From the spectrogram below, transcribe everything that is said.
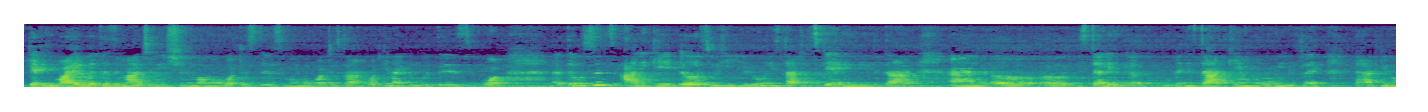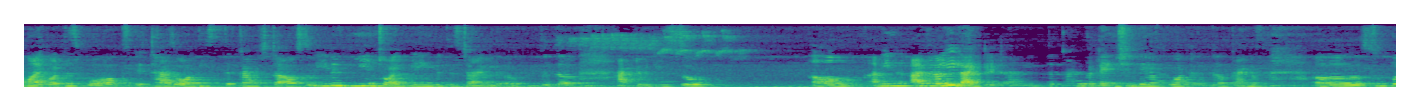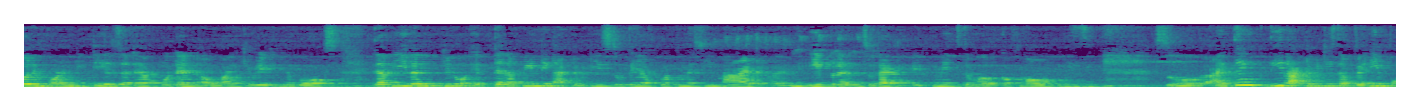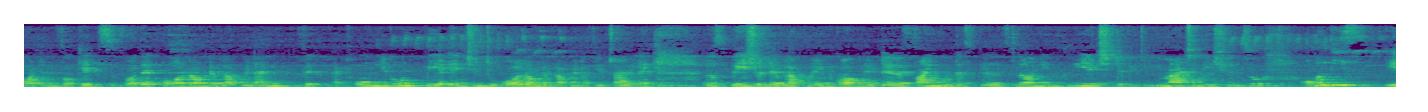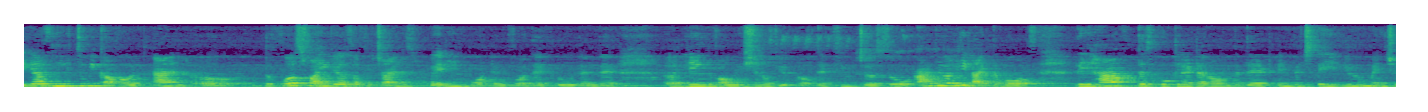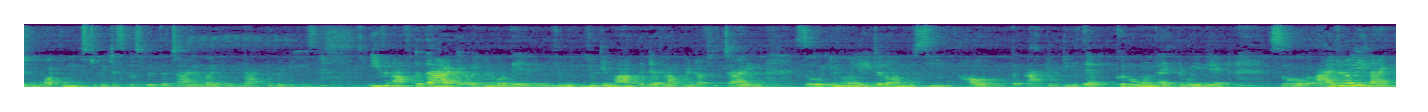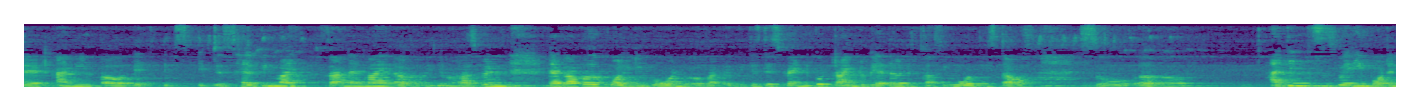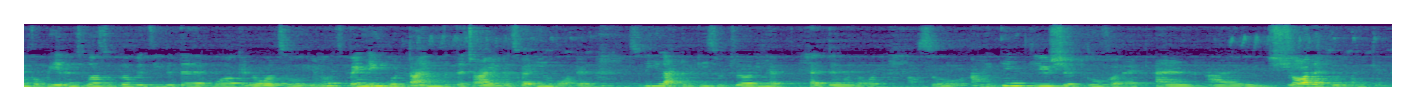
getting wild with his imagination. Mama, what is this? Mama, what is that? What can I do with this? What? Uh, there was this alligator, so he, you know, he started scaring me with that. And uh, uh, he's telling uh, when his dad came home, he was like, Dad, you know, I got this box. It has all these kind of stuff. So even he enjoyed playing with his child uh, with the activities. So um, I mean, I really liked it. I mean, the kind of attention they have put, the kind of uh, super important details that they have put in uh, while curating the box. They have even, you know, if there are painting activities, so they have put messy mat, an apron, so that it makes the work of mom easy. So I think these activities are very important for kids for their all-round development. I mean, at home you don't pay attention to all-round development of your child, like uh, spatial development, cognitive, fine motor skills, learning, creativity, imagination. So all these areas need to be covered and uh, the first five years of a child is very important for their growth and their uh, laying the foundation of, of their future. So I really like the box. They have this booklet along with it in which they you know mention what needs to be discussed with the child while doing the activities. Even after that, uh, you know, they you, you can mark the development of the child. So you know later on you see how the activities they have grown like doing it. So I really liked it. I mean, uh, it, it's it is helping my son and my uh, you know husband develop a quality bond uh, because they spend good time together discussing all these stuff. So uh, I think this is very important for parents who are super busy with their work and also you know spending good time with the child is very important. So these activities would really help help them a lot. So I think you should go for it, and I'm sure that you will like it.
